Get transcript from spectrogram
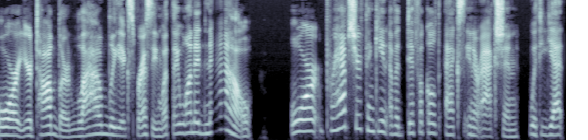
Or your toddler loudly expressing what they wanted now. Or perhaps you're thinking of a difficult ex interaction with yet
